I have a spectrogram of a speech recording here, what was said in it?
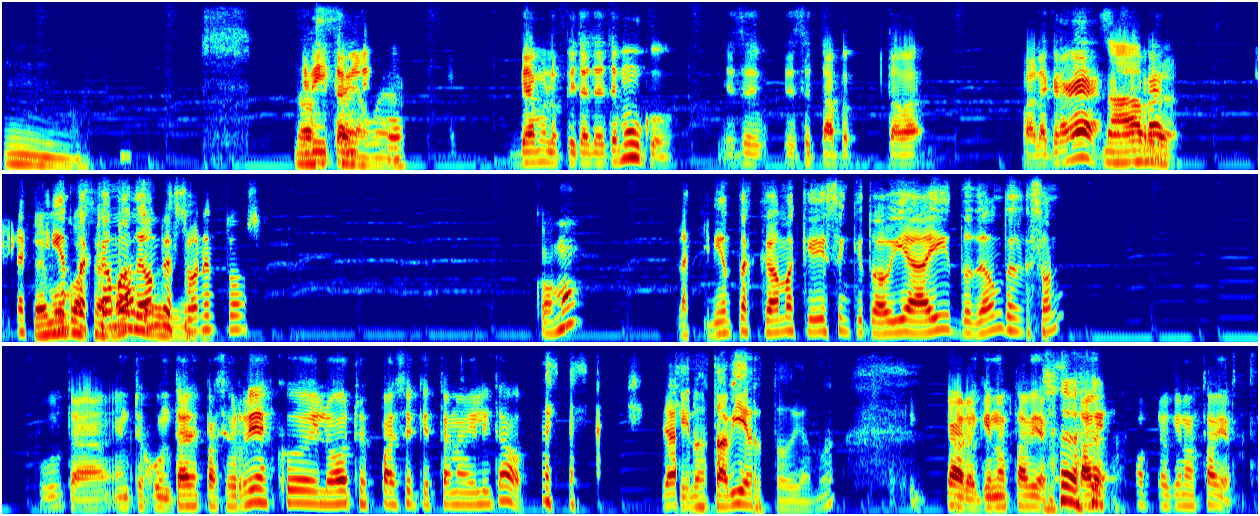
Mm. Veamos el hospital de Temuco. Ese, ese estaba, para la cagada. ¿Las 500 camas de dónde son entonces? ¿Cómo? Las 500 camas que dicen que todavía hay, ¿de dónde son? Puta, entre juntar espacio riesgo y los otros espacios que están habilitados. ya, que no está abierto, digamos. Claro, que no está abierto. Está abierto, pero que no está abierto.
